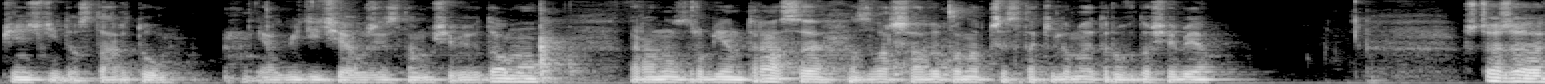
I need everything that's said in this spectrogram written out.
5 dni do startu. Jak widzicie, ja już jestem u siebie w domu. Rano zrobiłem trasę z Warszawy ponad 300 km do siebie. Szczerze,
